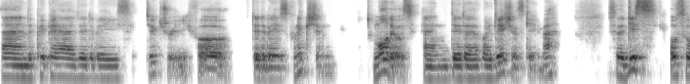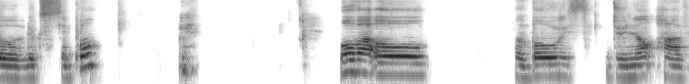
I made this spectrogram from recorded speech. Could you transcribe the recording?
and prepare database directory for database connection models and data validation schema. So this also looks simple. Overall, both do not have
